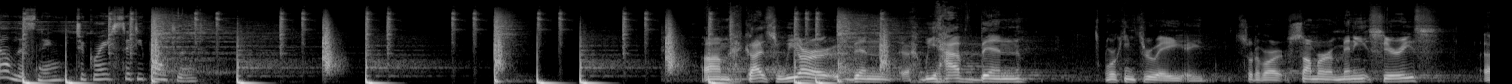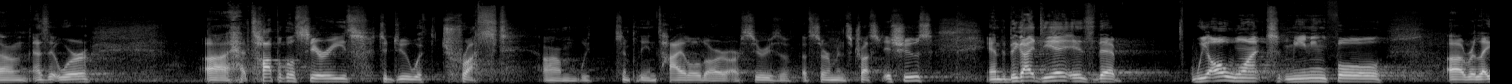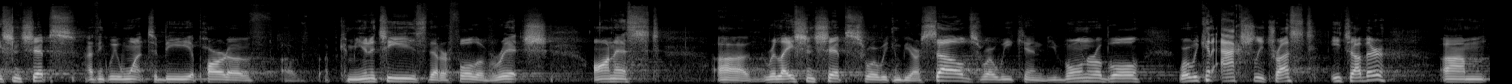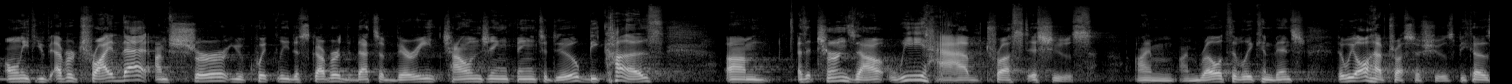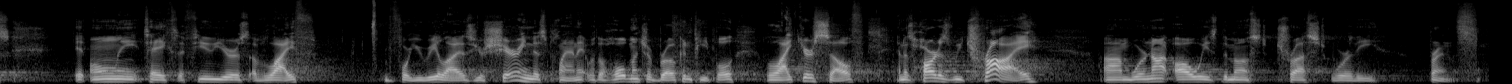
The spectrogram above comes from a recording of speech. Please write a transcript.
now listening to Grace City Portland. Um, guys, we are been we have been working through a, a sort of our summer mini series, um, as it were, uh, a topical series to do with trust. Um, we simply entitled our, our series of, of sermons "Trust Issues," and the big idea is that we all want meaningful uh, relationships. I think we want to be a part of, of, of communities that are full of rich, honest uh, relationships where we can be ourselves, where we can be vulnerable, where we can actually trust each other. Um, only if you've ever tried that, I'm sure you've quickly discovered that that's a very challenging thing to do because, um, as it turns out, we have trust issues. I'm, I'm relatively convinced that we all have trust issues because it only takes a few years of life before you realize you're sharing this planet with a whole bunch of broken people like yourself. And as hard as we try, um, we're not always the most trustworthy friends.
